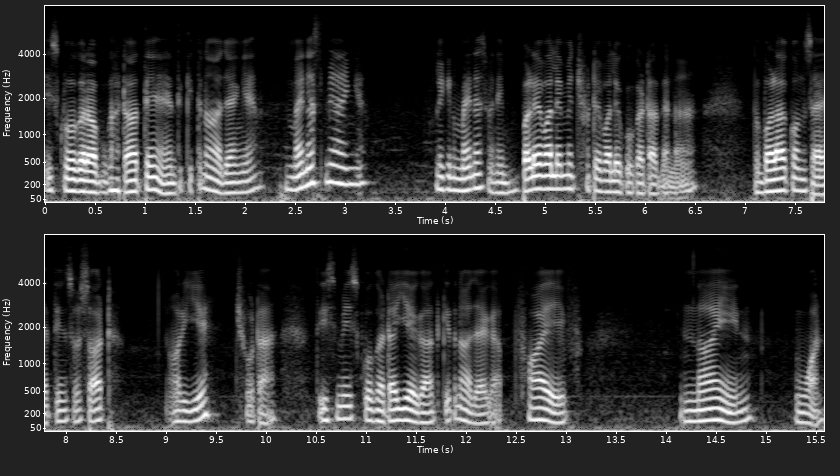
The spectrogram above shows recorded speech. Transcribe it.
इसको अगर आप घटाते हैं तो कितना आ जाएँगे? माइनस में आएँगे। लेकिन माइनस में नहीं, बड़े वाले में छोटे वाले को घटा देना है। तो बड़ा कौन सा है? तीन सौ साठ। और ये छोटा है। तो इसमें इसको घटाइएगा तो कितना आ जाएगा? Five nine one.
